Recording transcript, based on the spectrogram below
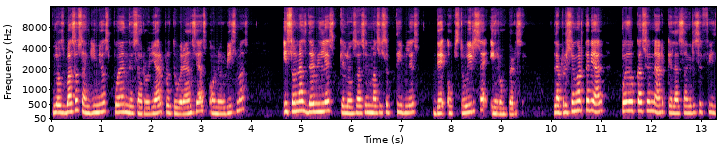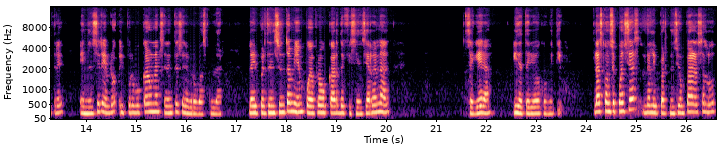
Los vasos sanguíneos pueden desarrollar protuberancias o neurismas y zonas débiles que los hacen más susceptibles de obstruirse y romperse. La presión arterial puede ocasionar que la sangre se filtre en el cerebro y provocar un accidente cerebrovascular. La hipertensión también puede provocar deficiencia renal, ceguera y deterioro cognitivo. Las consecuencias de la hipertensión para la salud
